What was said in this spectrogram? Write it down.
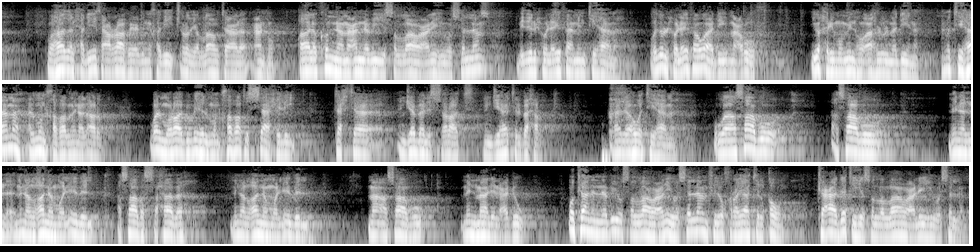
وهذا الحديث عن رافع بن خديج رضي الله تعالى عنه. قال كنا مع النبي صلى الله عليه وسلم بذي الحليفة من تهامة وذو الحليفة وادي معروف يحرم منه أهل المدينة وتهامة المنخفض من الأرض والمراد به المنخفض الساحلي تحت جبل السرات من جهة البحر هذا هو تهامة. وأصابوا أصابوا من من الغنم والإبل أصاب الصحابة من الغنم والإبل ما أصابوا من مال العدو. وكان النبي صلى الله عليه وسلم في أخريات القوم كعادته صلى الله عليه وسلم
